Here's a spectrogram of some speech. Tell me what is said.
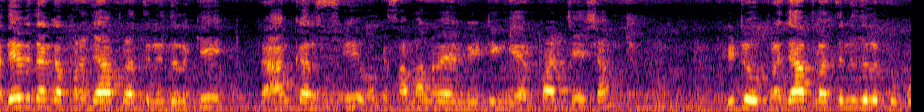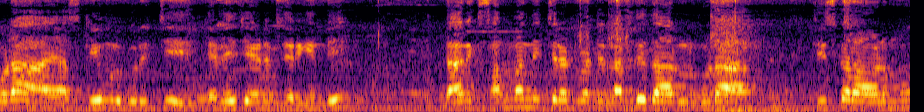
అదేవిధంగా ప్రజాప్రతినిధులకి బ్యాంకర్స్కి ఒక సమన్వయ మీటింగ్ ఏర్పాటు చేశాం. ఇటు ప్రజాప్రతినిధులకు కూడా ఆయా స్కీముల గురించి తెలియజేయడం జరిగింది. దానికి సంబంధించినటువంటి లబ్ధిదారులు కూడా తీసుకురావడము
